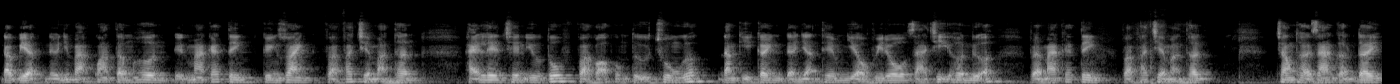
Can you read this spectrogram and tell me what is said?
Đặc biệt nếu như bạn quan tâm hơn đến marketing, kinh doanh và phát triển bản thân, hãy lên trên YouTube và gõ cụm từ Chu ước đăng ký kênh để nhận thêm nhiều video giá trị hơn nữa về marketing và phát triển bản thân. Trong thời gian gần đây,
